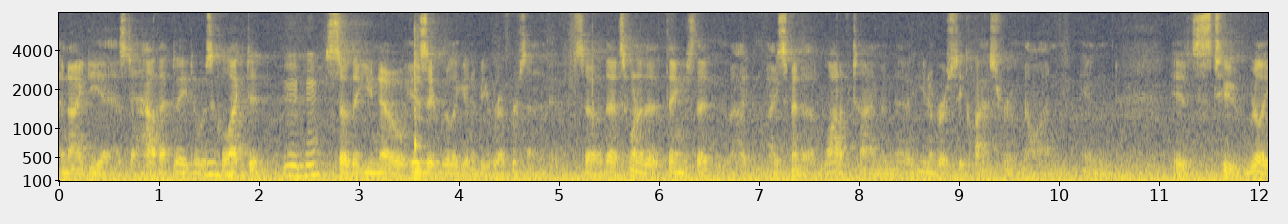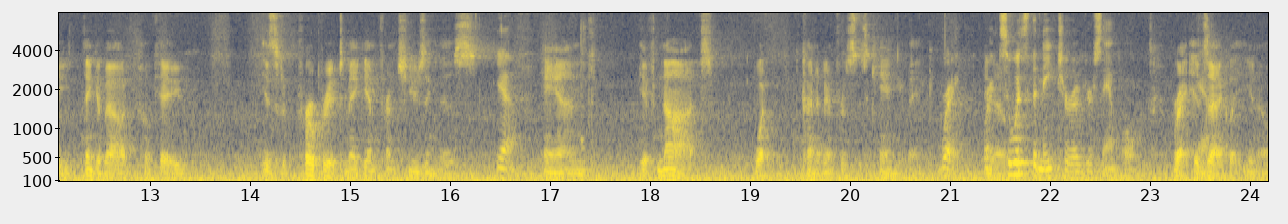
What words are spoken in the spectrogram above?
an idea as to how that data was collected, Mm-hmm. so that you know is it really going to be representative. So that's one of the things that I, I spend a lot of time in the university classroom on, is to really think about okay is it appropriate to make inference using this? Yeah. And if not, what kind of inferences can you make? Right. You Right. know? So, what's the nature of your sample? Right, Yeah. exactly. You know,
